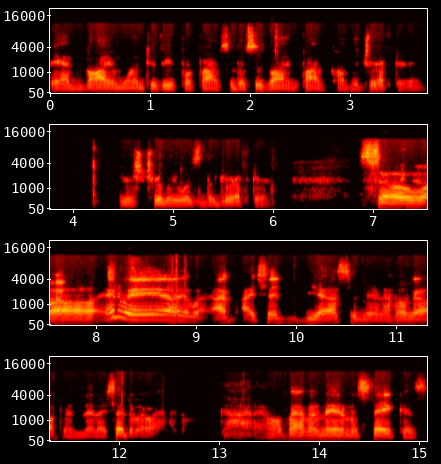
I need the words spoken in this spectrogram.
they had volume one, two, three, four, five. So this is volume five called The Drifter. And yours truly was The Drifter. So uh, anyway, I, I, said yes, and then I hung up, and then I said to my wife, I go, God, I hope I haven't made a mistake because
